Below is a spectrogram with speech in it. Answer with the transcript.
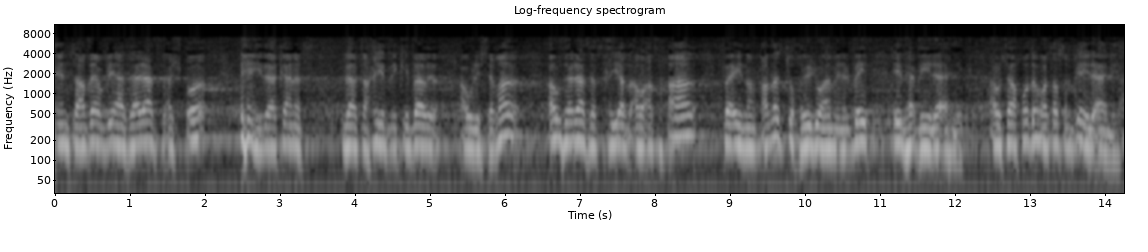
انتظر بها ثلاث أشهر إذا كانت لا تحيض لكبار أو لصغار أو ثلاثة حيض أو أطهار فإذا انقضت تخرجها من البيت اذهب إلى أهلك أو تأخذها وتصل بها إلى أهلها.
